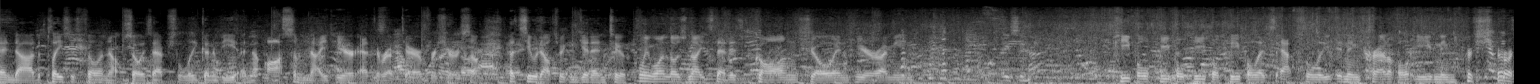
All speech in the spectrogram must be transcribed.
And uh, the place is filling up, so it's absolutely going to be an awesome night here at the Reptarium for sure. So let's see what else we can get into. Only one of those nights that is gong show in here. I mean, people, people, people, people. It's absolutely an incredible evening for sure.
